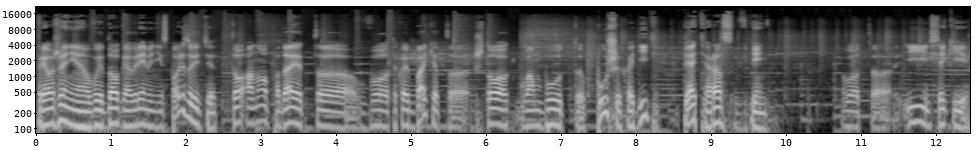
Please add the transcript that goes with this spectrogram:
приложение вы долгое время не используете, то оно попадает а, в такой бакет, а, что вам будут пуши ходить 5 раз в день. Вот. А, и всякие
